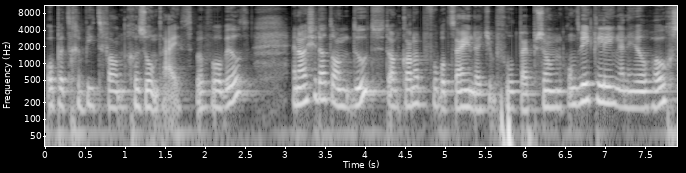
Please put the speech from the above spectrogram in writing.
op het gebied van gezondheid, bijvoorbeeld? En als je dat dan doet, dan kan het bijvoorbeeld zijn dat je bijvoorbeeld bij persoonlijke ontwikkeling een heel hoog,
